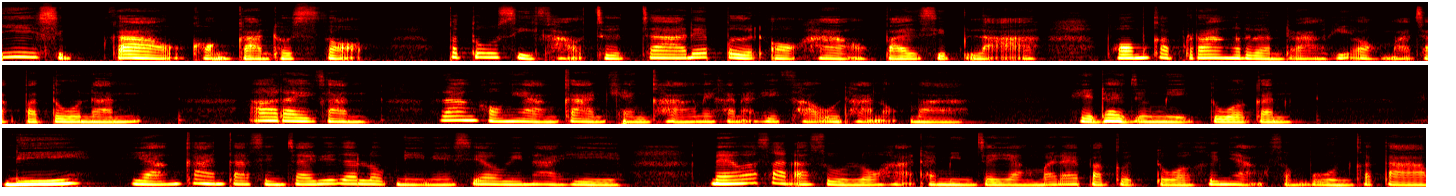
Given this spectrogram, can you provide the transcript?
29 ของการทดสอบ ประตูสีขาวเจิดจ้าได้เปิดออกห่างออกไปสิบหลา พร้อมกับร่างเรือนร่างที่ออกมาจากประตูนั้น อะไรกัน ร่างของหยางการแข่งค้างในขณะที่เขาอุทานออกมา เหตุใดจึงมีอีกตัวกัน นี้หยางการตัดสินใจที่จะหลบหนีในเสี้ยววินาที แม้ว่าสัตว์อสูรโลหะทมินจะยังไม่ได้ปรากฏตัวขึ้นอย่างสมบูรณ์ก็ตาม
